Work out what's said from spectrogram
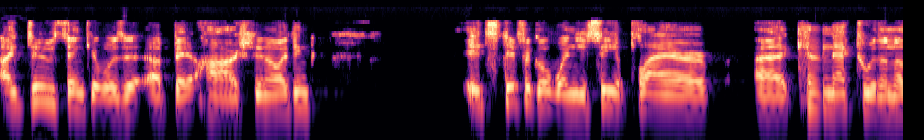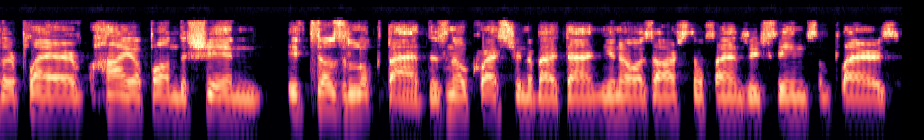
I do think it was a, a, bit harsh. You know, I think it's difficult when you see a player uh, connect with another player high up on the shin. It does look bad. There's no question about that. You know, as Arsenal fans, we've seen some players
